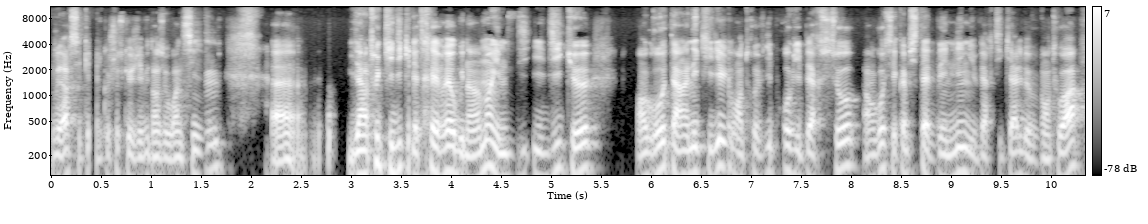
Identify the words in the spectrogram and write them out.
d'ailleurs c'est quelque chose que j'ai vu dans The One Thing. Euh, il y a un truc qui dit qui est très vrai au bout d'un moment. Il, me dit, il dit que en gros, tu as un équilibre entre vie pro, vie perso. En gros, c'est comme si tu avais une ligne verticale devant toi.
